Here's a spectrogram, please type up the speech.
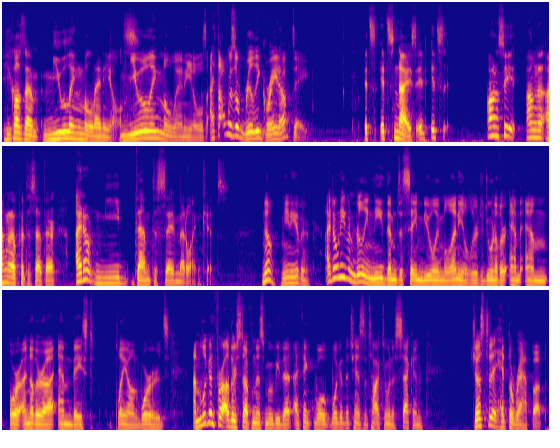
He calls them muling millennials. Muling millennials. I thought was a really great update. it's it's nice. It, it's honestly, I'm gonna I'm gonna put this out there. I don't need them to say meddling kids. No, me neither. I don't even really need them to say muling millennials or to do another MM or another uh, M-based play on words. I'm looking for other stuff in this movie that I think we'll we'll get the chance to talk to in a second. Just to hit the wrap up,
